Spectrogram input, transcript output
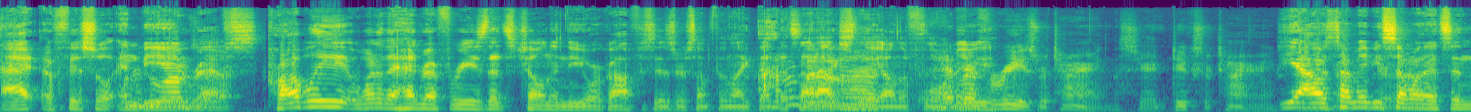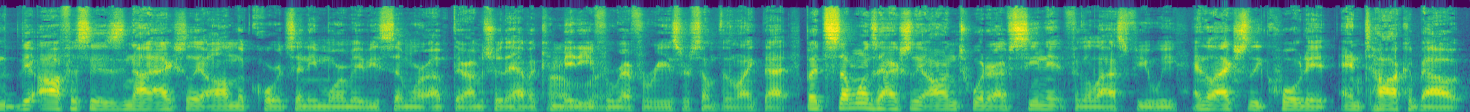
at official NBA refs. Probably one of the head referees that's chilling in New York offices or something like that. That's don't know. actually Uh, on the floor. Head Maybe- referee is retiring this year. Duke's retiring. yeah, I was talking maybe someone out. that's in the offices, not actually on the courts anymore. Maybe somewhere up there. I'm sure they have a committee Probably. for referees or something like that. But someone's actually on Twitter. I've seen it for the last few weeks, and they'll actually quote it and talk about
